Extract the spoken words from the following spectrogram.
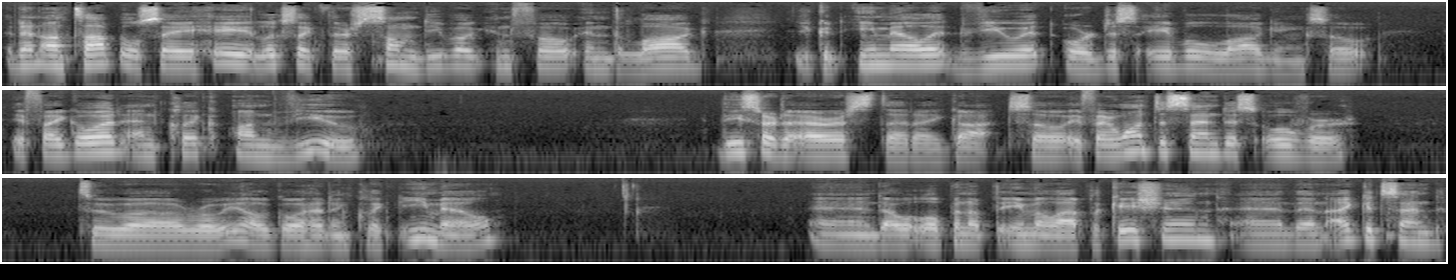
and then on top it'll say, hey, it looks like there's some debug info in the log. You could email it, view it, or disable logging. So if I go ahead and click on view, these are the errors that I got. So if I want to send this over to uh, I'll go ahead and click email, and I will open up the email application, and then I could send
